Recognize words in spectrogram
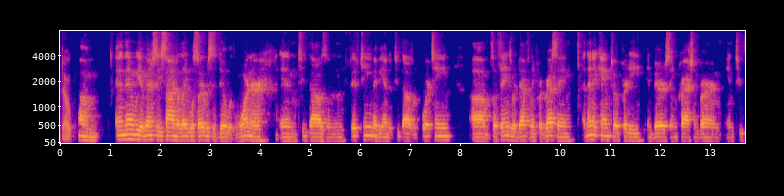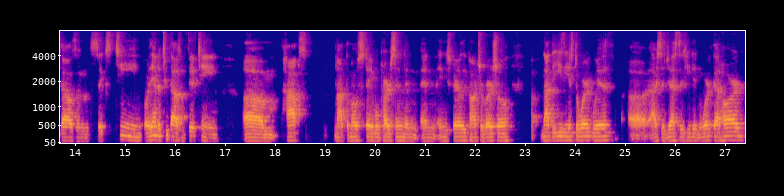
Dope. Um, and then we eventually signed a label services deal with Warner in 2015, maybe end of 2014. Um, so things were definitely progressing. And then it came to a pretty embarrassing crash and burn in 2016 or the end of 2015. Um, Hop's not the most stable person and, and, and he's fairly controversial, not the easiest to work with uh, I suggested he didn't work that hard,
